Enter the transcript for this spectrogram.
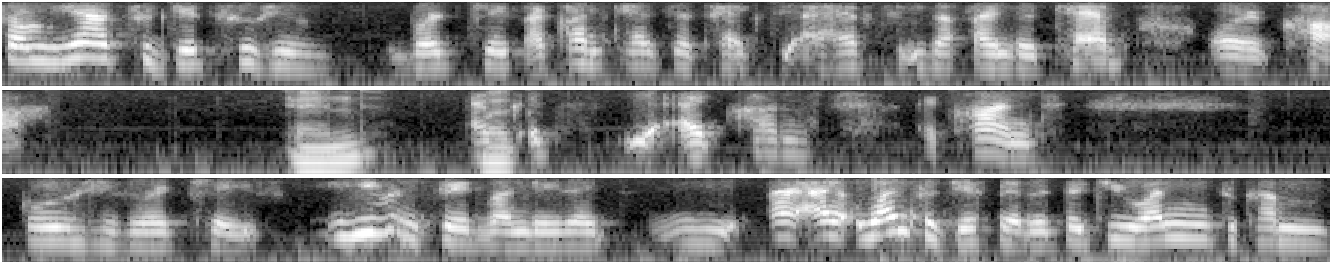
From here to get to his workplace, I can't catch a taxi. I have to either find a cab or a car. And I, it's, yeah, I can't, I can't go to his workplace. He even said one day that he, I, I once suggested it that you want me to come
